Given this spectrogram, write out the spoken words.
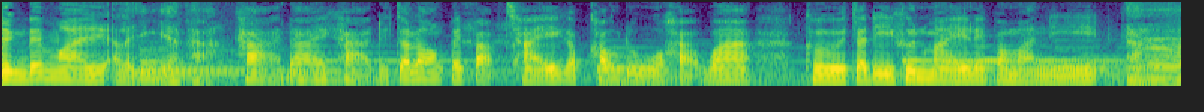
นึงได้ไหมอะไรอย่างเงี้ยค่ะ ค่ะได้ค่ะ เดี๋ยวจะลองไปปรับใช้กับเขาดูค่ะว่า คือจะดีขึ้นไหมอะไรประมาณนี้ค่ะอ่า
